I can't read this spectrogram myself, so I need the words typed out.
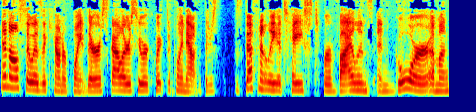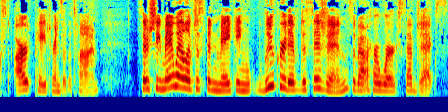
And also, as a counterpoint, there are scholars who are quick to point out that there's was definitely a taste for violence and gore amongst art patrons at the time. So she may well have just been making lucrative decisions about her work's subjects.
